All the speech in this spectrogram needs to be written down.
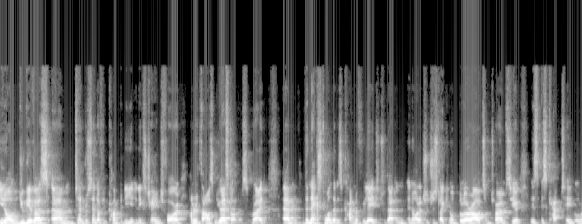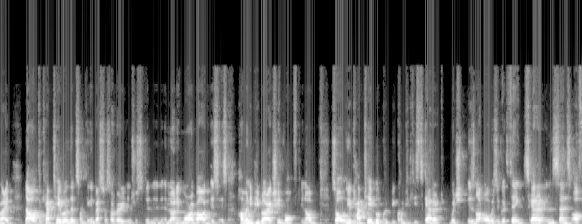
you know, you give us um, 10% of your company in exchange for 100,000 US dollars, right? Um, the next one that is kind of related to that in, in order to just like, you know, blur out some terms here is, is cap table, right? Now, the cap table, and that's something investors are very interested in, in, in learning more about, is, is how many people are actually involved, you know? So your cap table could be completely scattered, which is not always a good thing. Scattered in the sense of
